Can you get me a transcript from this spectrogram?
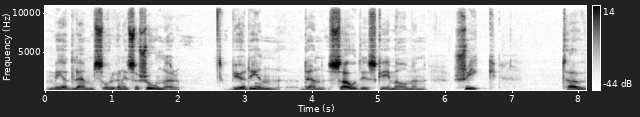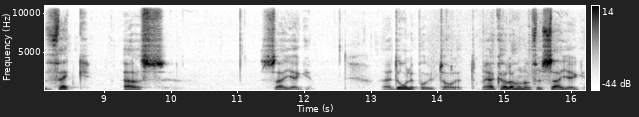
medlemsorganisationer bjöd in den saudiske imamen Sheikh Tawfek As Sayeg. Jag är dålig på uttalet. Men jag kallar honom för Sayeg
